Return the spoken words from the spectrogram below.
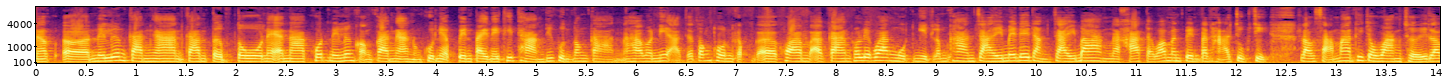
นะเอ่อในเรื่องการงานการเติบโตในอนาคตในเรื่องของการงานของคุณเนี่ยเป็นไปในทิศทางที่คุณต้องการนะคะ วันนี้อาจจะต้องทนกับความอาการเขาเรียกว่าหงุดหงิดลำคาญใจไม่ได้ดั่งใจบ้างนะคะ แต่ว่ามันเป็นปัญหาจุกจิก เราสามารถที่จะวางเฉย เรา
